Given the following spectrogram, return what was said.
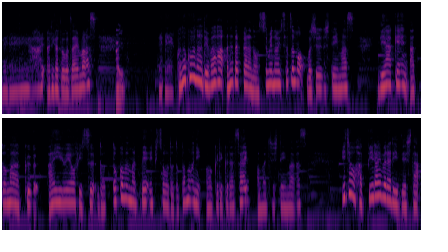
えーはい、ありがとうございます。はい、えーこのコーナーではあなたからのおすすめの一冊も募集しています。ディアケンアットマーク iueoffice.com までエピソードとともにお送りください。お待ちしています。以上、ハッピーライブラリーでした。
